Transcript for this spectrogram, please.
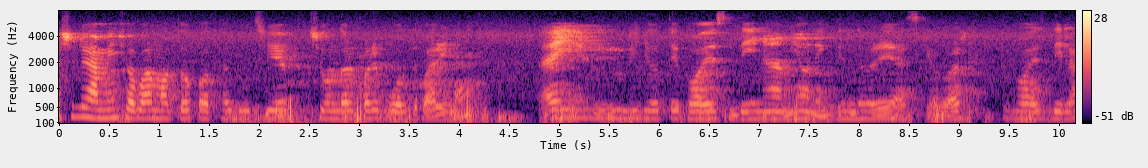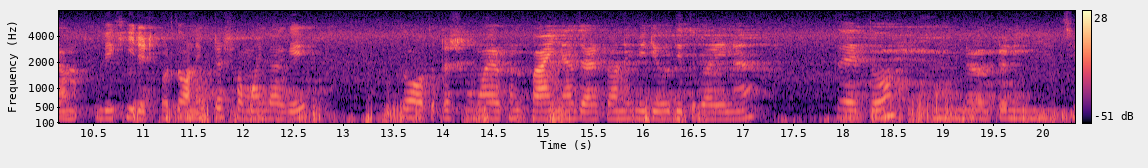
আসলে আমি সবার মতো কথা গুছিয়ে সুন্দর করে বলতে পারি না। তাই ভিডিওতে ভয়েস দিই না, আমি অনেক দিন ধরে আজকে আবার একটু ভয়েস দিলাম। দেখি এডিট করতে অনেকটা সময় লাগে, তো অতটা সময় এখন পাই না, যার কারণে ভিডিও দিতে পারি না। তাই তো ডালটা নিয়ে নিয়েছি।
